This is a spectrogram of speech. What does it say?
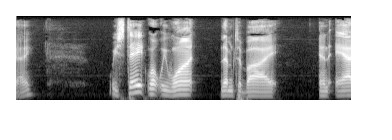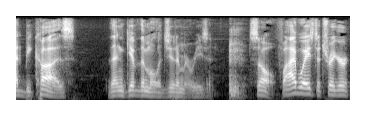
Okay? We state what we want them to buy and add because, then give them a legitimate reason. so, five ways to trigger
